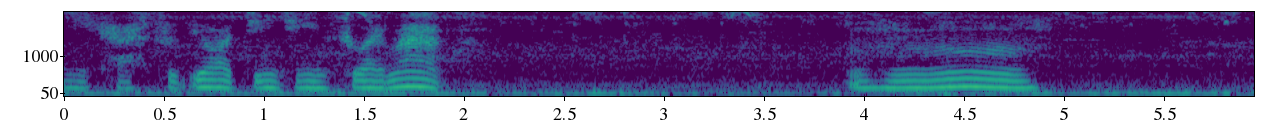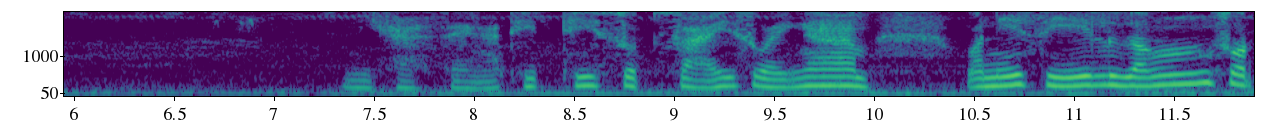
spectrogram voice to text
นี่ค่ะ สุดยอดจริง ๆ สวยมากอือหือนี่ค่ะ แสงอาทิตย์ที่สดใสสวยงาม วันนี้สีเหลืองสด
